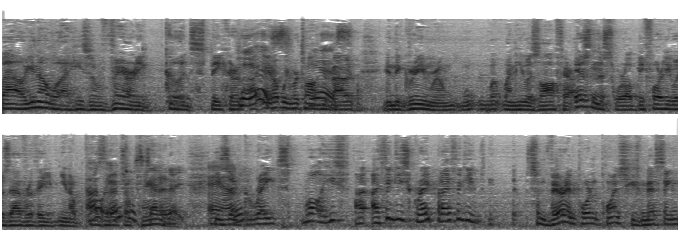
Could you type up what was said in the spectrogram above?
Well, you know what? He's a very good speaker. He Uh, You know, we were talking about it in the green room when he was off air. Is in this world before he was ever the you know presidential interesting. candidate. He's a great. Well, he's. I think he's great, but I think he some very important points he's missing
